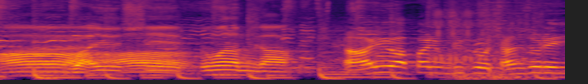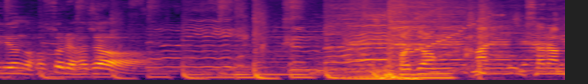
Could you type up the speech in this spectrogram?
아 아이유 씨 응원합니다. 아이유야 빨리 우리 그 잔소리에 이은 헛소리 하자. 고정 한국 사람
